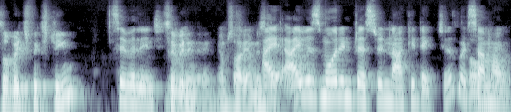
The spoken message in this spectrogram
so which which team Civil engineering. Civil engineering. I'm sorry, I missed. I, I was more interested in architecture, but okay. somehow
